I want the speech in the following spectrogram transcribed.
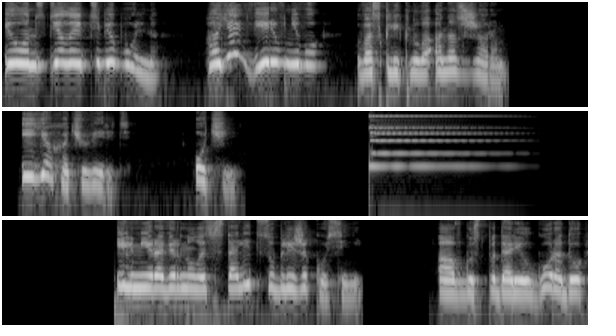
И он сделает тебе больно. А я верю в него, воскликнула она с жаром. И я хочу верить. Очень. Эльмира вернулась в столицу ближе к осени. Август подарил городу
